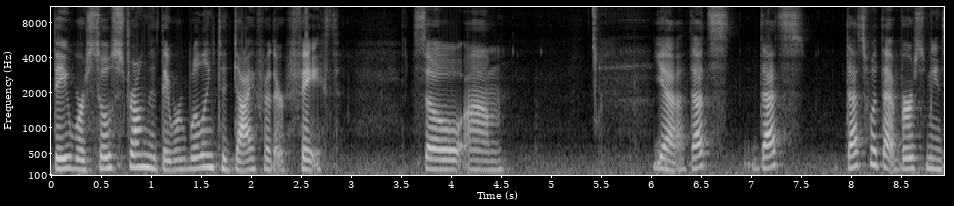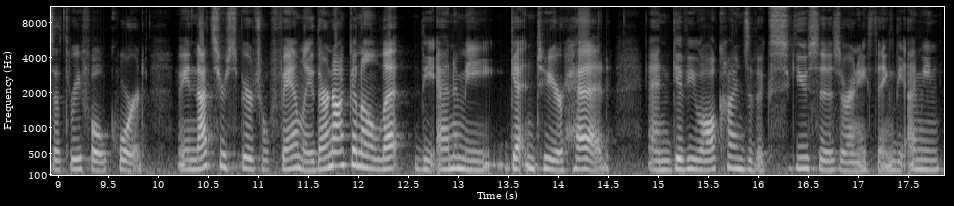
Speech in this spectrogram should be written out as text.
they were so strong that they were willing to die for their faith so um yeah that's that's that's what that verse means a threefold cord i mean that's your spiritual family they're not going to let the enemy get into your head and give you all kinds of excuses or anything the, i mean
